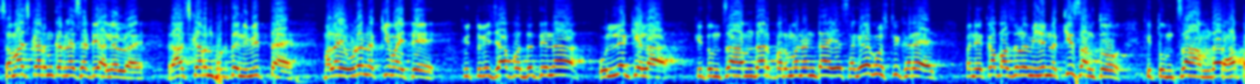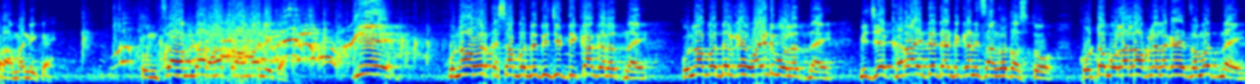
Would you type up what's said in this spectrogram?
समाजकारण करण्यासाठी आलेलो आहे. राजकारण फक्त निमित्त आहे. मला एवढं नक्की माहिती आहे की तुम्ही ज्या पद्धतीनं उल्लेख केला की तुमचा आमदार परमनंट आहे हे सगळ्या गोष्टी खऱ्या आहेत. पण एका बाजूला मी हे नक्की सांगतो की तुमचा आमदार हा प्रामाणिक आहे. तुमचा आमदार हा प्रामाणिक आहे. मी कुणावर कशा पद्धतीची टीका करत नाही कुणाबद्दल काही वाईट बोलत नाही. मी जे खरं आहे ते त्या ठिकाणी सांगत असतो. खोटं बोलायला आपल्याला काही जमत नाही.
